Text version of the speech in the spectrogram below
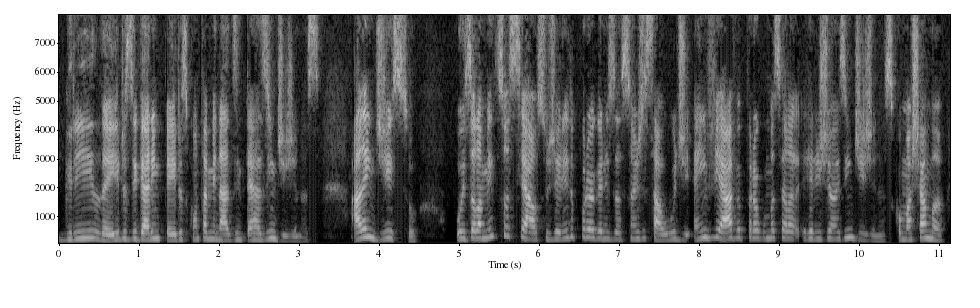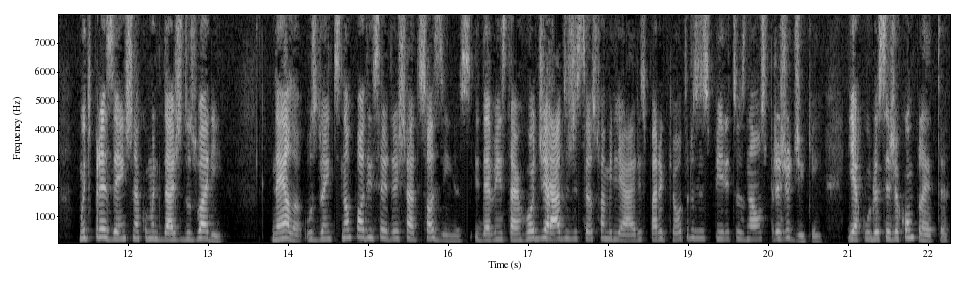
grileiros e garimpeiros contaminados em terras indígenas. Além disso, o isolamento social sugerido por organizações de saúde é inviável para algumas religiões indígenas, como a xamã, muito presente na comunidade dos Wari, Nela, os doentes não podem ser deixados sozinhos e devem estar rodeados de seus familiares para que outros espíritos não os prejudiquem e a cura seja completa,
